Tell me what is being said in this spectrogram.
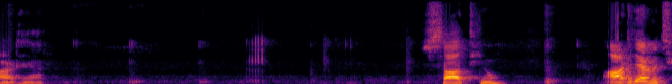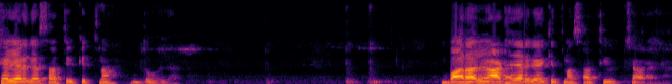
आठ हज़ार। साथियों, आठ हज़ार में छह हज़ार गया, साथियों, कितना? दो हज़ार। बारह में आठ हज़ार गया, कितना, साथियों? चार हज़ार।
